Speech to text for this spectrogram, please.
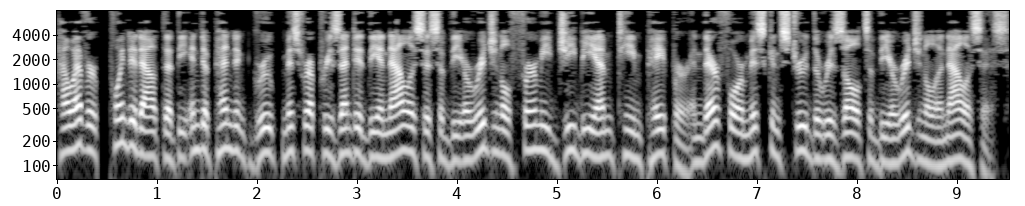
however, pointed out that the independent group misrepresented the analysis of the original Fermi GBM team paper and therefore misconstrued the results of the original analysis.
